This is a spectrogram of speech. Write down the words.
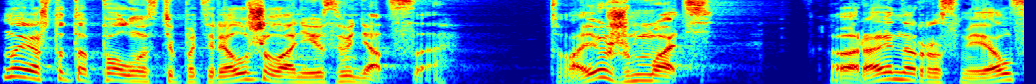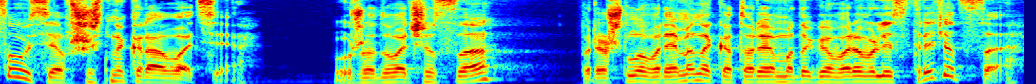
но я что-то полностью потерял желание извиняться». «Твою ж мать!» Райнер рассмеялся, усевшись на кровати. «Уже два часа?» Пришло время, на которое мы договаривались встретиться?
